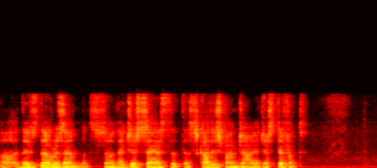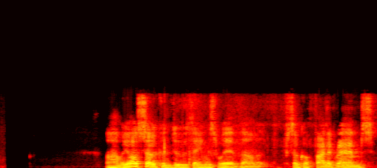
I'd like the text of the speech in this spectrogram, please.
Uh, there's no resemblance. So that just says that the Scottish fungi are just different. Uh, we also can do things with um, so-called phylograms,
